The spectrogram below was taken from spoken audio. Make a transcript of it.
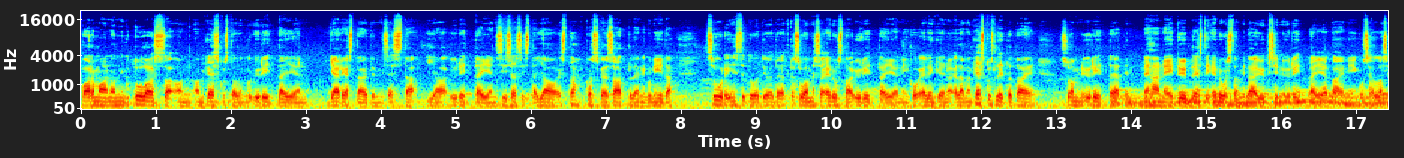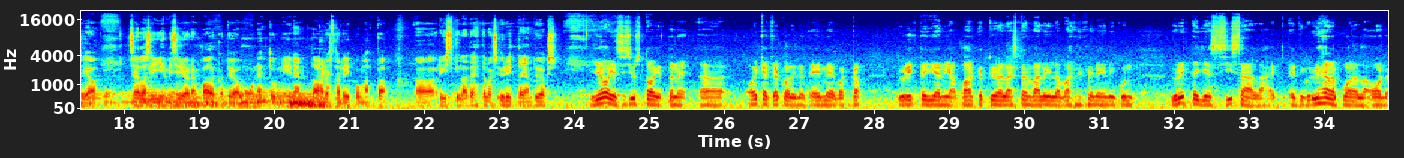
varmaan on niin kuin tulossa, on, on keskustelu niin yrittäjien järjestäytymisestä ja yrittäjien sisäisistä jaoista, koska jos ajattelee niin kuin niitä suuria instituutioita, jotka Suomessa edustaa yrittäjiä, niin kuin Elinkeinoelämän keskusliitto tai Suomen yrittäjät, niin nehän ei tyypillisesti edusta mitään yksin yrittäjiä tai niin kuin sellaisia, sellaisia ihmisiä, joiden palkkatyö on muunnettu niiden tahdosta riippumatta äh, riskillä tehtäväksi yrittäjän työksi. Joo, ja siis just toi, että ne äh, oikeat jakolinjat ei mene vaikka yrittäjien ja palkkatyöläisten välillä, vaan ne menee niin kuin yrittäjien sisällä. Et, et niin kuin yhdellä puolella on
